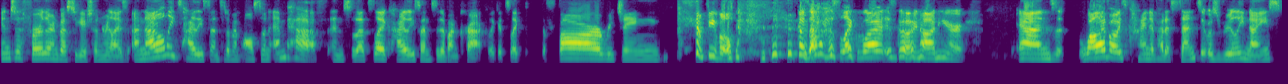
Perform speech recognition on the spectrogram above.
into further investigation and realized I'm not only highly sensitive, I'm also an empath. And so that's like highly sensitive on crack. Like it's like the far reaching people. Because I was like, what is going on here? And while I've always kind of had a sense, it was really nice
